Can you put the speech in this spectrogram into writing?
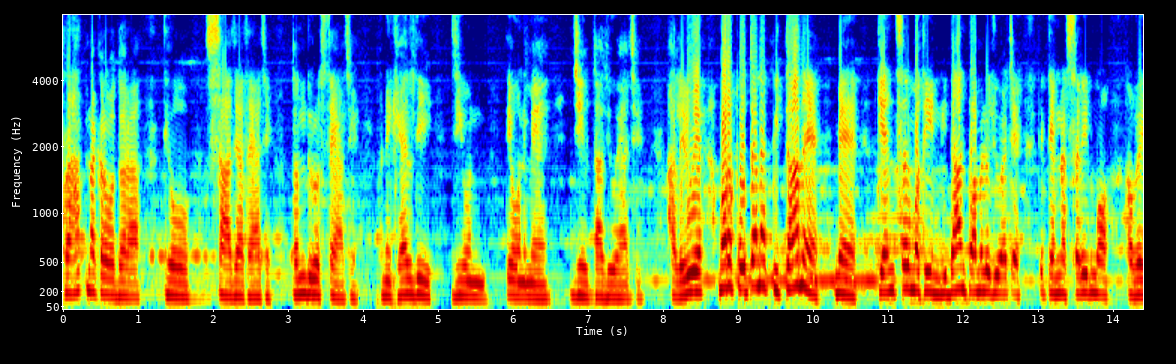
પ્રાર્થના કરવા દ્વારા તેઓ સાજા થયા છે, તંદુરસ્ત થયા છે અને હેલ્ધી જીવન તેઓને મેં જીવતા જોયા છે. હાલેલુએ મારા પોતાના પિતાને મેં કેન્સરમાંથી નિદાન પામેલું જોયા છે કે તેમના શરીરમાં હવે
